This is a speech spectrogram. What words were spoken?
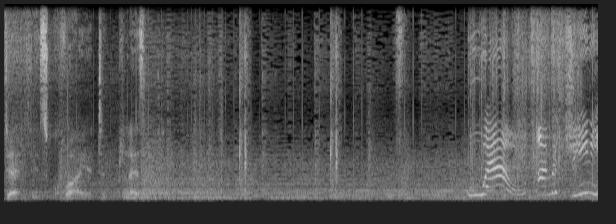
Death is quiet and pleasant. Wow, I'm a genius!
